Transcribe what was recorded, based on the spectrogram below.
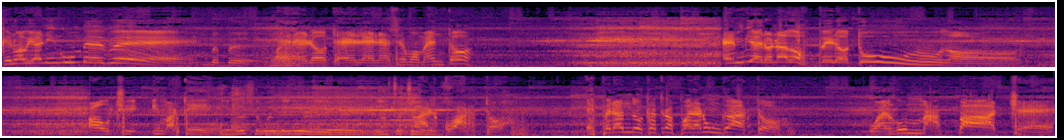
que no había ningún bebé en el hotel en ese momento, enviaron a dos pelotudos, Auchi y Martín, al cuarto, esperando que atraparan un gato o algún mapache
